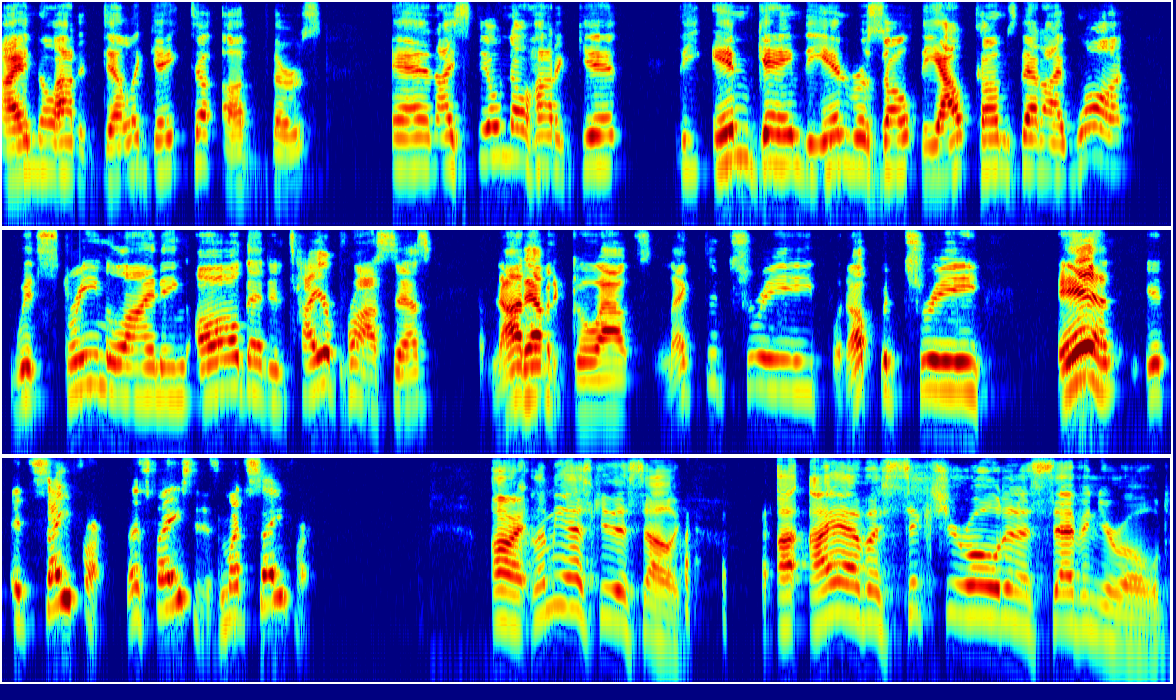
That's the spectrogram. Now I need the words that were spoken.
I know how to delegate to others. And I still know how to get the end game, the end result, the outcomes that I want with streamlining all that entire process of not having to go out, select a tree, put up a tree, and it, it's safer. Let's face it, it's much safer. All right, let me ask you this, Sally. I have a six year old and a seven year old.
